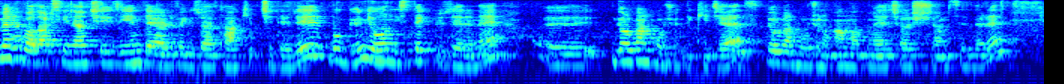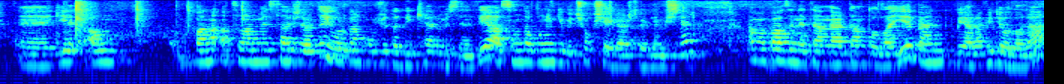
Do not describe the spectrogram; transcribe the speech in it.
Merhabalar Sinem Çeyiz'in değerli ve güzel takipçileri. Bugün yoğun istek üzerine e, yorgan hurcu dikeceğiz. Yorgan hurcunu anlatmaya çalışacağım sizlere. E, al, bana atılan mesajlarda yorgan hurcu da diker misiniz diye aslında bunun gibi çok şeyler söylemişler. Ama bazı nedenlerden dolayı ben bir ara videolara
